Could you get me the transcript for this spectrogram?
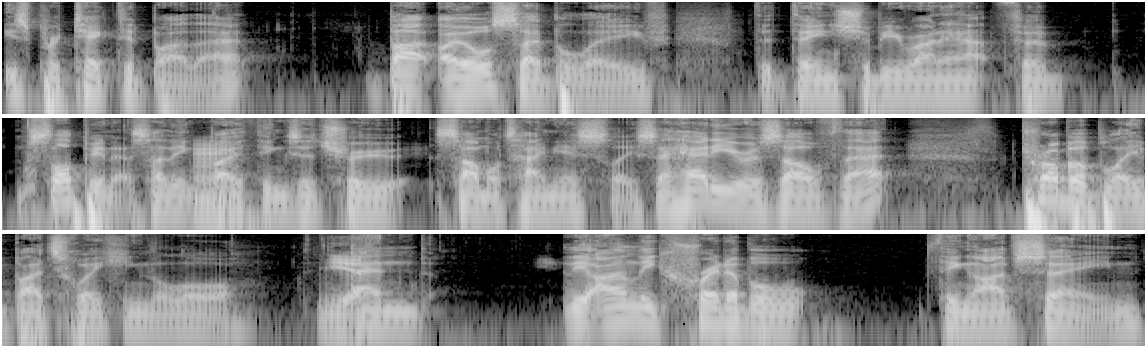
is protected by that, but I also believe that Dean should be run out for sloppiness. I think mm. both things are true simultaneously. So, how do you resolve that? Probably by tweaking the law. Yeah. And the only credible thing I've seen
